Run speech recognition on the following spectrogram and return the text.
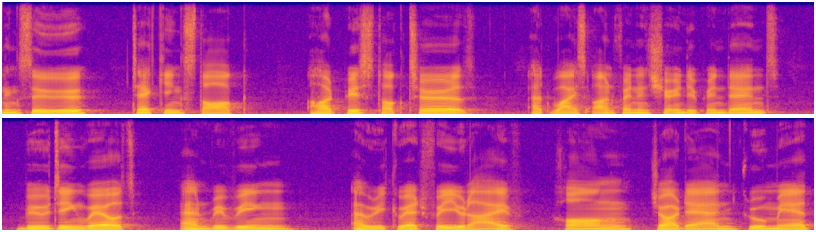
หนังสือ Taking Stock Hot Piece Doctors Advice on Financial Independence Building Wealth and Living a Regret-Free Life ของ Jordan g r u m e t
